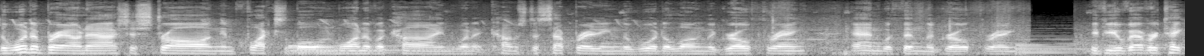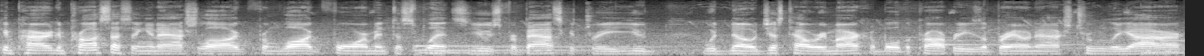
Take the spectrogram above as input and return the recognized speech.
The wood of brown ash is strong and flexible and one of a kind when it comes to separating the wood along the growth ring and within the growth ring. If you've ever taken part in processing an ash log from log form into splints used for basketry, you would know just how remarkable the properties of brown ash truly are.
